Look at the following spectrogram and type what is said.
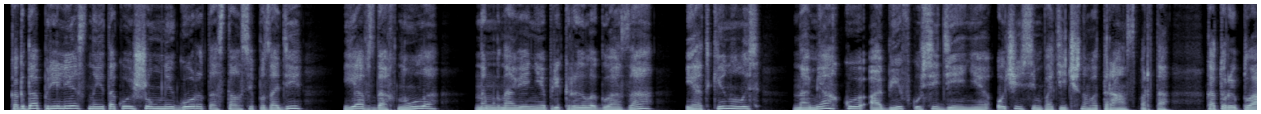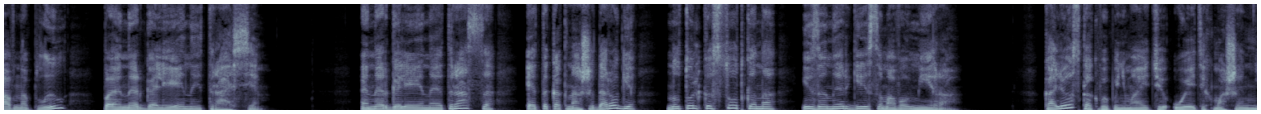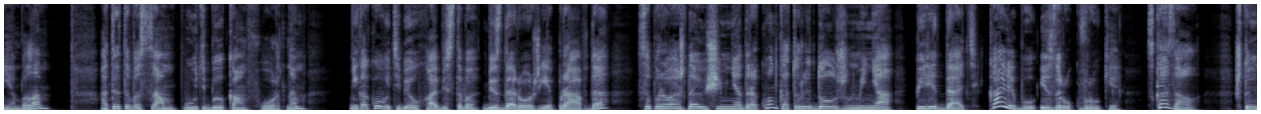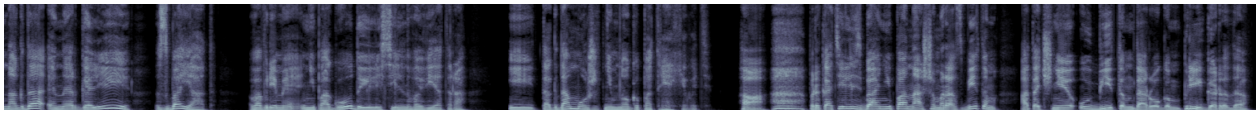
Когда прелестный и такой шумный город остался позади, я вздохнула, на мгновение прикрыла глаза и откинулась на мягкую обивку сиденья очень симпатичного транспорта, который плавно плыл по энерголейной трассе. Энерголейная трасса — это как наши дороги, но только соткана из энергии самого мира. Колес, как вы понимаете, у этих машин не было. От этого сам путь был комфортным. Никакого тебе ухабистого бездорожья, правда? Сопровождающий меня дракон, который должен меня передать Калибу из рук в руки, сказал, что иногда энерголеи сбоят во время непогоды или сильного ветра — и тогда может немного потряхивать. Ха, прокатились бы они по нашим разбитым, а точнее убитым дорогам пригорода.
